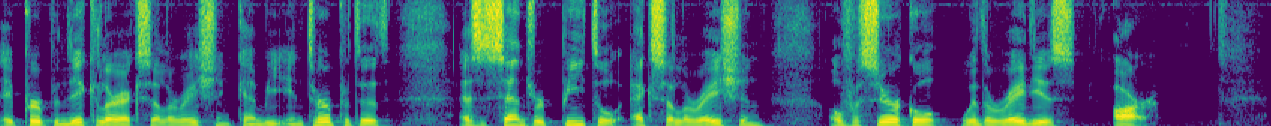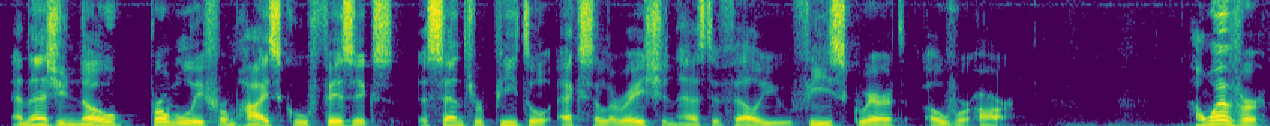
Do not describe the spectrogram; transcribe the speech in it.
a perpendicular acceleration can be interpreted as a centripetal acceleration of a circle with a radius r. And as you know, probably from high school physics, a centripetal acceleration has the value v squared over r. However,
